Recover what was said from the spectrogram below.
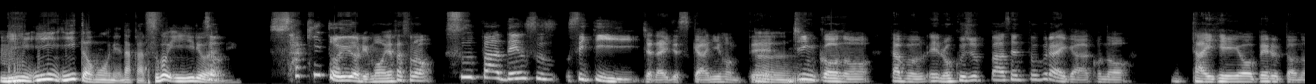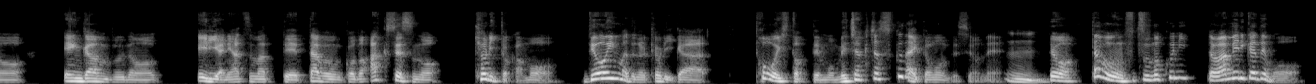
うんいい、いい、いいと思うねん。だからすごいいい医療やねん。先というよりも、やっぱりその、スーパーデンスシティじゃないですか、日本って。うん人口の多分、え、60%ぐらいが、この太平洋ベルトの沿岸部のエリアに集まって、多分このアクセスの距離とかも、病院までの距離が遠い人ってもうめちゃくちゃ少ないと思うんですよね。うん。でも、多分普通の国、でもアメリカでも、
